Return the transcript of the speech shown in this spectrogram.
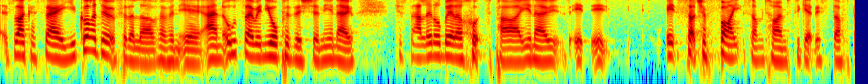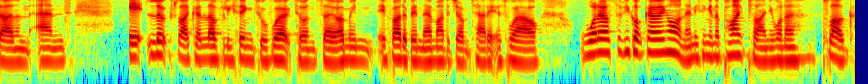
it's like I say, you've got to do it for the love, haven't you? And also in your position, you know, just that little bit of chutzpah. You know, it, it, it it's such a fight sometimes to get this stuff done, and it looks like a lovely thing to have worked on. So, I mean, if I'd have been there, I'd have jumped at it as well. What else have you got going on? Anything in the pipeline you want to plug?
